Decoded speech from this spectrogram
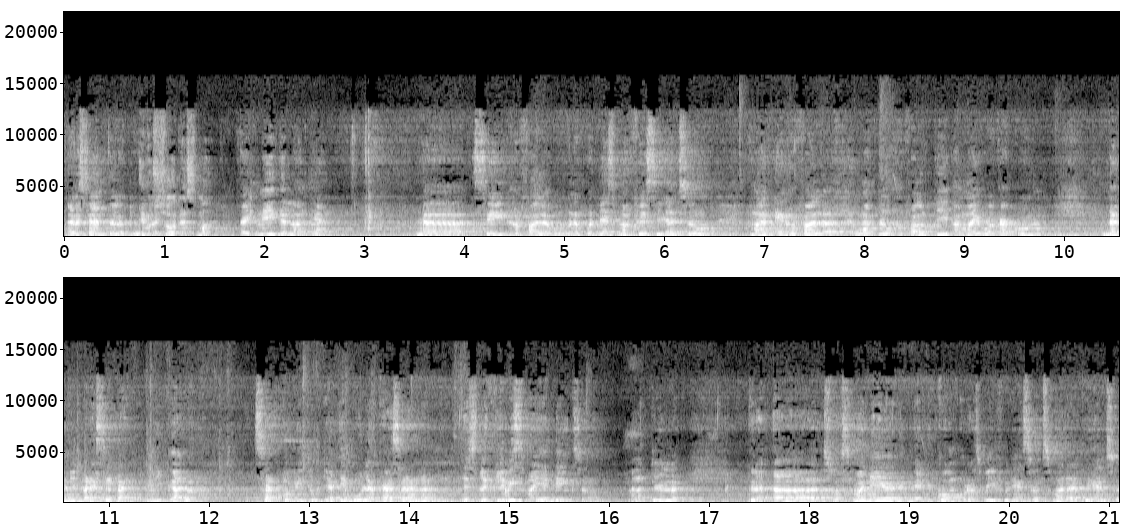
recentelijk over uit Nederland, ja. Eh, uh, zijn gevallen een protestmafestie en zo. Maar in gevallen, want in geval die aan mij wakker komen, dan die presenta, die gado. Zijn comité in Bola Kasra, is het libis maar je denkt zo. Maar natuurlijk zoals meneer Concros bijvoorbeeld, zoals maar dat en zo.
